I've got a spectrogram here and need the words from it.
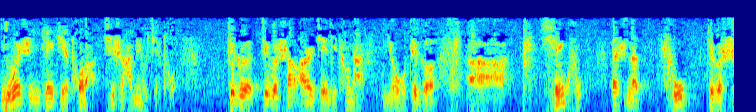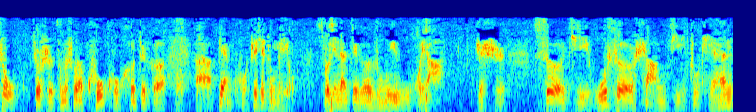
以为是已经解脱了，其实还没有解脱。这个这个上二节里头呢有这个啊辛苦，但是呢除。这个受就是怎么说呢？苦苦和这个啊变苦这些都没有，所以呢，这个容易误会啊。这是色即无色上即主天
